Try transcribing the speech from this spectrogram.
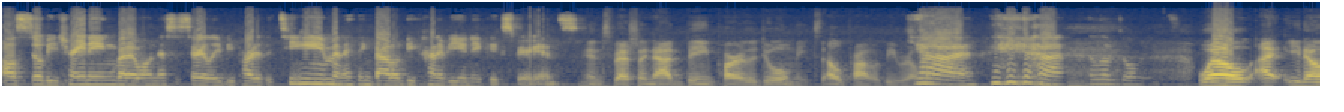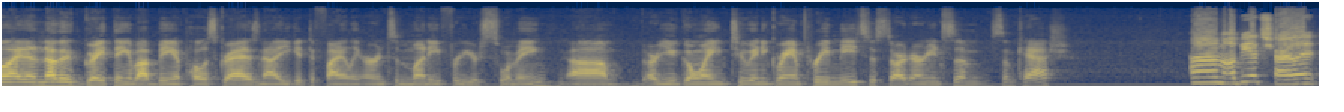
I'll still be training, but I won't necessarily be part of the team, and I think that'll be kind of a unique experience. And especially not being part of the dual meets, that'll probably be real. Yeah, yeah, I love dual meets. Well, I, you know, another great thing about being a post grad is now you get to finally earn some money for your swimming. Um, are you going to any Grand Prix meets to start earning some some cash? Um, I'll be at Charlotte,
